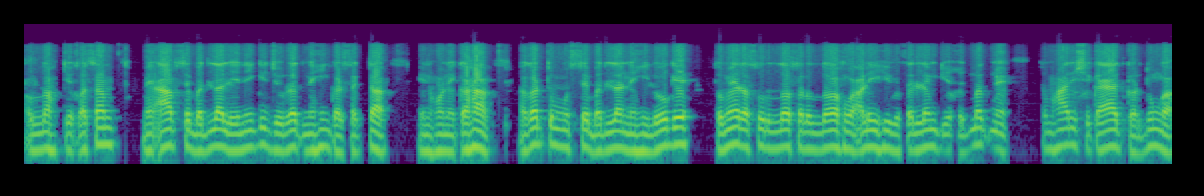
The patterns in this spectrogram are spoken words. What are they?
اللہ کی قسم، میں آپ سے بدلہ لینے کی ضرورت نہیں کر سکتا۔ انہوں نے کہا، اگر تم مجھ سے بدلہ نہیں لوگے، تو میں رسول اللہ صلی اللہ علیہ وسلم کی خدمت میں تمہاری شکایت کر دوں گا۔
